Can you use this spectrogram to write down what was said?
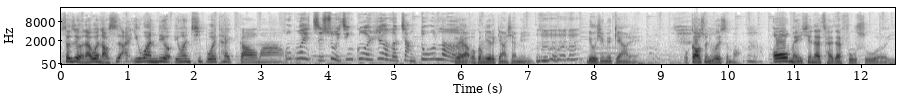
甚至有人来问老师啊，一万六、一万七不会太高吗？会不会指数已经过热了，涨多了？对啊，我讲你在惊什么？你为什么惊嘞？我告诉你为什么？嗯，欧美现在才在复苏而已。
